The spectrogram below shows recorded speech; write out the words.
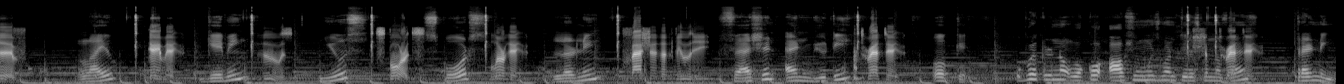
Live. Live Gaming. Gaming News. News Sports. Sports Learning. Learning Fashion and beauty. Fashion and beauty Trending. Okay ఇప్పుడు ఇక్కడ ఉన్న ఒక్కో ఆప్షన్ గురించి మనం తెలుసుకుందాం ఫ్రెండ్స్ ట్రెండింగ్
